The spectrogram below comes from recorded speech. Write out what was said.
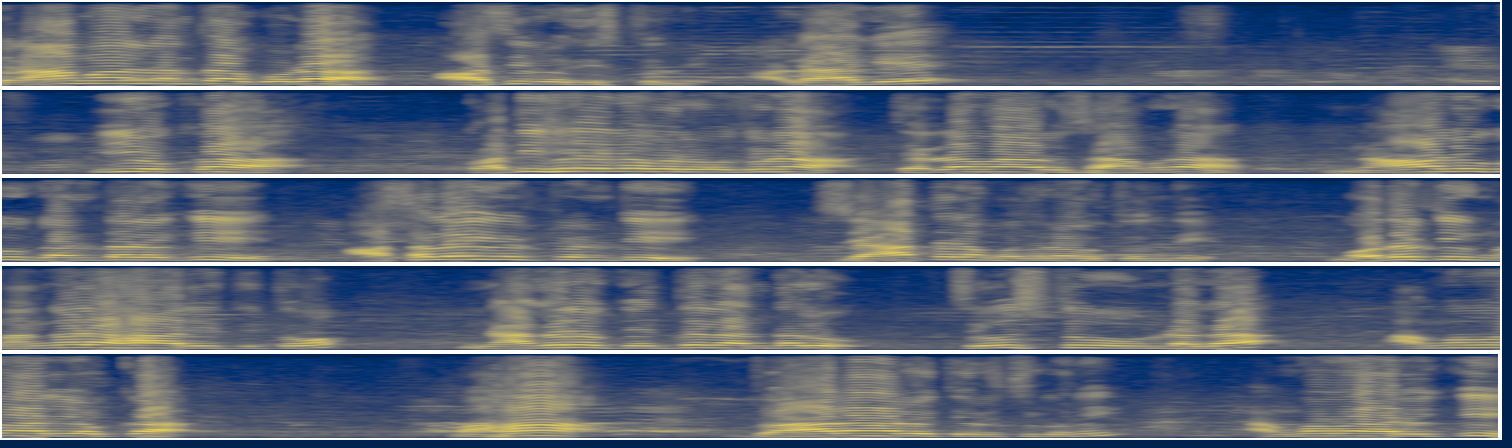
గ్రామాలంతా కూడా ఆశీర్వదిస్తుంది. అలాగే ఈ యొక్క పదిహేనవ రోజున తెల్లవారుజామున నాలుగు గంటలకి అసలైనటువంటి జాతర మొదలవుతుంది. మొదటి మంగళహారతితో నగర పెద్దలందరూ చూస్తూ ఉండగా అమ్మవారి యొక్క మహా ద్వారాలు తెరుచుకొని అమ్మవారికి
